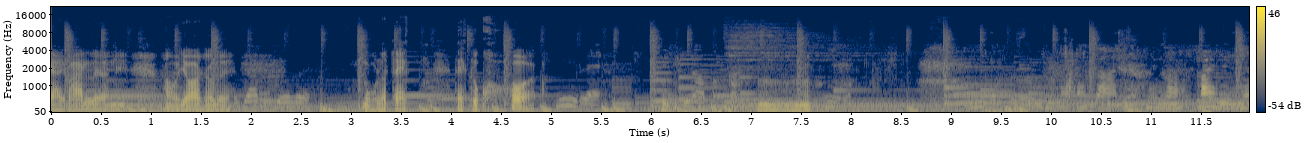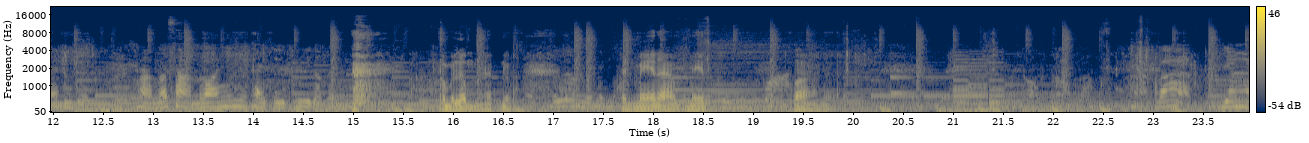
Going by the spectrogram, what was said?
ยายพันธุ์เลยอันนี้ เอายอดเขาเลย ยอดเยอะเลย หมูแล้วแตก แตกทุกข้ออะนี่แหละสิ่งที่เราต้องการ อืมนี่แหละนี่แหละคือสิ่งที่เราต้องการเนี่ยเห็นไหมป้ายอย่างเงี้ยดูเด็ถามว่าสามร้อยนี่มีใครซื้อที่หรือเป็นก็มา เริ่มเลยด้วยเริ่มเลยเห็นไหมเป็นเมตรอะเมตรกว่ากว่านะออกดอกแล้วถามว่ายังไง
